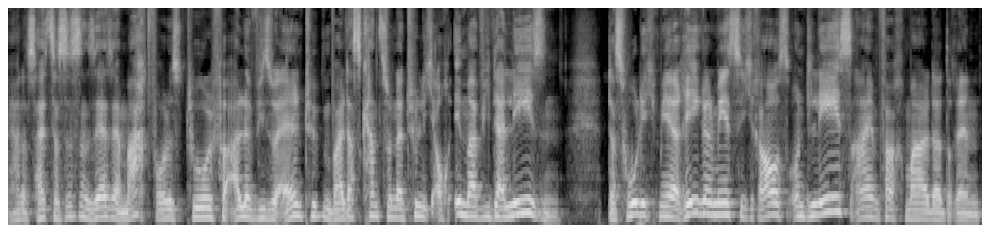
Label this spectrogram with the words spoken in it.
Ja, das heißt, das ist ein sehr, sehr machtvolles Tool für alle visuellen Typen, weil das kannst du natürlich auch immer wieder lesen. Das hole ich mir regelmäßig raus und lese einfach mal da drin.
